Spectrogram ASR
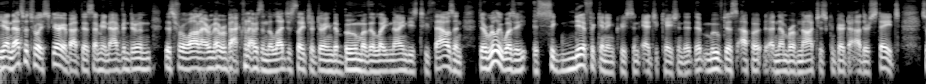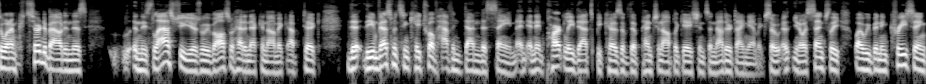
Yeah, and that's what's really scary about this. I mean, I've been doing this for a while, and I remember back when I was in the legislature during the boom of the late 90s, 2000, there really was a, a significant increase in education that, that moved us up a, a number of notches compared to other states. So, what I'm concerned about in this in these last few years, where we've also had an economic uptick, the, the investments in K 12 haven't done the same. And, and, partly that's because of the pension obligations and other dynamics. So, uh, you know, essentially, while we've been increasing,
